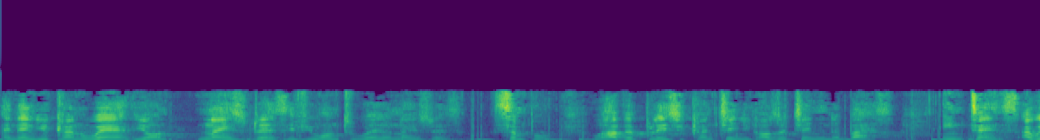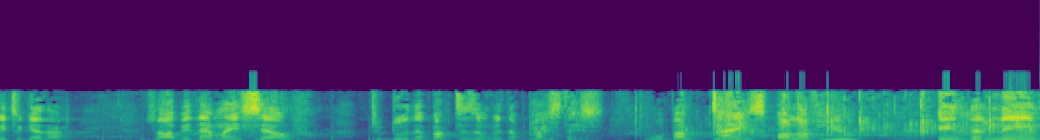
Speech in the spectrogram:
and then you can wear your nice dress if you want to wear your nice dress. Simple. We'll have a place you can change. You can also change in the bus. Intense. Are we together? So I'll be there myself to do the baptism with the pastors. We'll baptize all of you in the name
